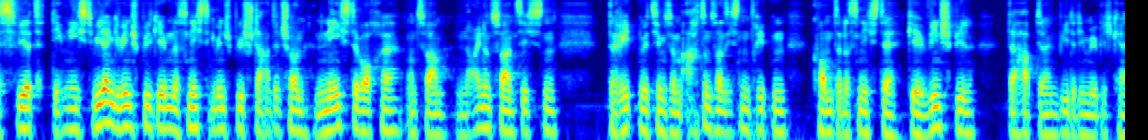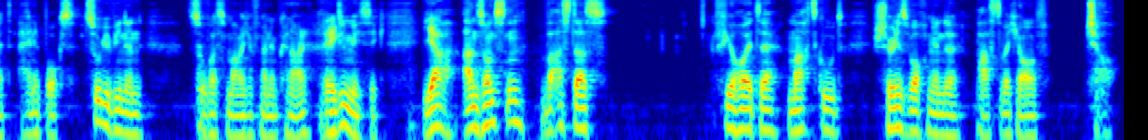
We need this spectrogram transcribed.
Es wird demnächst wieder ein Gewinnspiel geben. Das nächste Gewinnspiel startet schon nächste Woche und zwar am 29.3. bzw. am 28.3. kommt dann das nächste Gewinnspiel. Da habt ihr dann wieder die Möglichkeit, eine Box zu gewinnen. Sowas mache ich auf meinem Kanal regelmäßig. Ja, ansonsten war's das für heute. Macht's gut. Schönes Wochenende. Passt auf euch auf. Ciao.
